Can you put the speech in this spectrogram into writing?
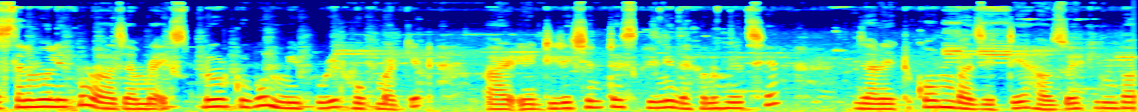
আসসালামু আলাইকুম। আজ আমরা এক্সপ্লোর করব মিরপুরের হোপ মার্কেট। আর এর ডিরেকশনটা স্ক্রিনে দেখানো হয়েছে। যারা একটু কম বাজেটে হাউসওয়াইফ কিংবা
